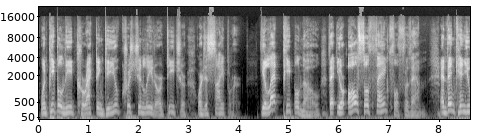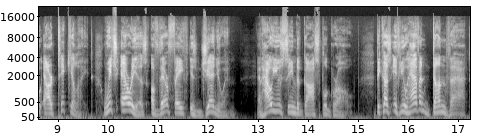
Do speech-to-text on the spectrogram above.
When people need correcting, do you, Christian leader or teacher or discipler, you let people know that you're also thankful for them? And then can you articulate which areas of their faith is genuine and how you've seen the gospel grow? Because if you haven't done that,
